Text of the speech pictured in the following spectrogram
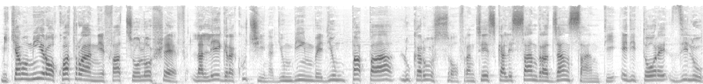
Mi chiamo Miro, ho 4 anni e faccio lo chef, l'allegra cucina di un bimbo e di un papà, Luca Russo, Francesca Alessandra Giansanti, editore Zilù.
